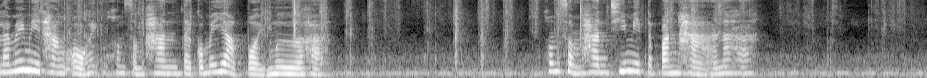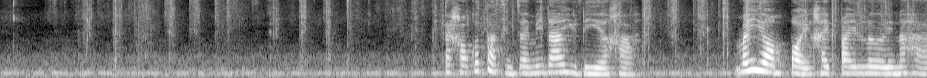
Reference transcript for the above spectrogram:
และไม่มีทางออกให้กับความสัมพันธ์ แต่ก็ไม่อยากปล่อยมือค่ะ ความสัมพันธ์ที่มีแต่ปัญหานะคะแต่เขาก็ตัดสินใจไม่ได้อยู่ดีอะค่ะ ไม่ยอมปล่อยใครไปเลยนะคะ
